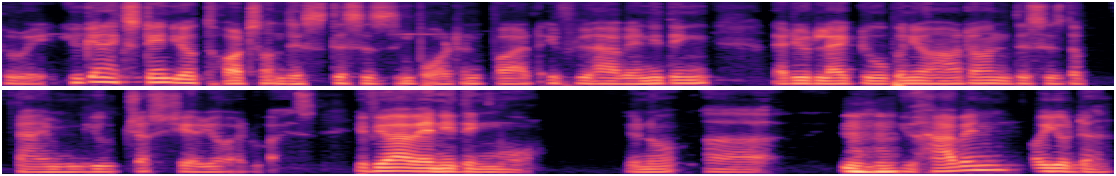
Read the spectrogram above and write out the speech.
great you can extend your thoughts on this this is important part if you have anything that you'd like to open your heart on this is the time you just share your advice if you have anything more you know uh, you have any or you're done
